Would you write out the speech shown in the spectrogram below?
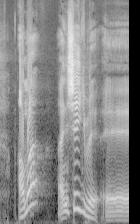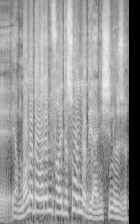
Ama hani şey gibi e, ya mala da vara bir faydası olmadı yani işin özü.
